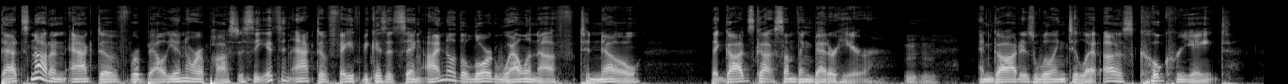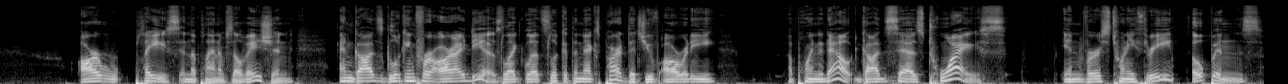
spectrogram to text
that's not an act of rebellion or apostasy. It's an act of faith because it's saying, I know the Lord well enough to know that God's got something better here. Mm-hmm. And God is willing to let us co create our place in the plan of salvation. And God's looking for our ideas. Like, let's look at the next part that you've already pointed out. God says twice in verse 23 opens,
